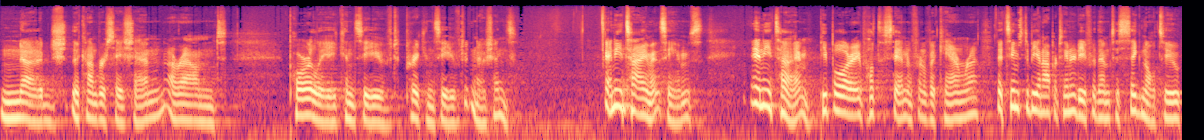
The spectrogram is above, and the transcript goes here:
nudge the conversation around poorly conceived, preconceived notions. Anytime, it seems, Anytime people are able to stand in front of a camera, it seems to be an opportunity for them to signal to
